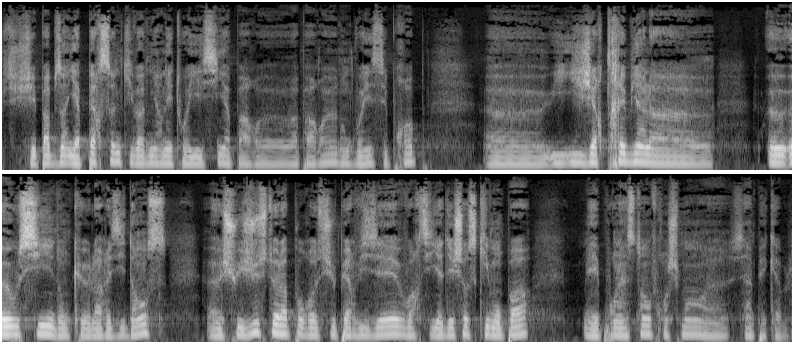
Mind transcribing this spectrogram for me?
j'ai pas besoin, il y a personne qui va venir nettoyer ici à part euh, à part eux. Donc vous voyez, c'est propre. Euh, ils, gèrent très bien la, eux, eux aussi donc la résidence. Je suis juste là pour superviser, voir s'il y a des choses qui vont pas. Mais pour l'instant, franchement, c'est impeccable.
